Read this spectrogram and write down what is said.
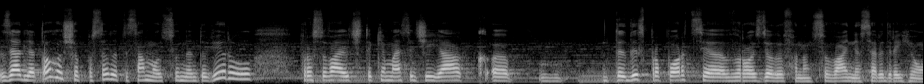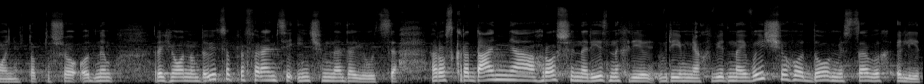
задля того, щоб посилити саме цю недовіру, просуваючи такі меседжі, як е, диспропорція в розділі фінансування серед регіонів, тобто що одним регіонам даються преференції, іншим не даються, розкрадання грошей на різних рівнях від найвищого до місцевих еліт.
